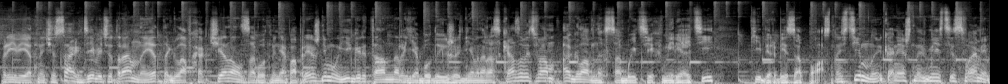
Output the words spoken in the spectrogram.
Привет, на часах 9 утра, и это Главхак Channel. Зовут меня по-прежнему Игорь Таннер. Я буду ежедневно рассказывать вам о главных событиях в мире IT, кибербезопасности, ну и, конечно, вместе с вами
